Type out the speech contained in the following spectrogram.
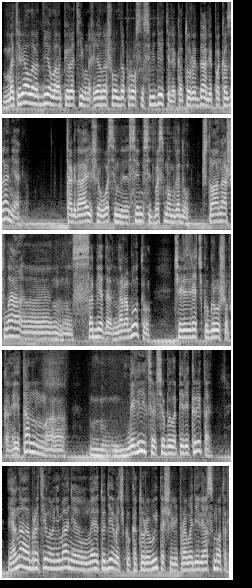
Материалы дела оперативных я нашел допросы свидетеля, которые дали показания тогда, еще в 1978 году, что она шла э, с обеда на работу через речку Грушевка, и там э, милиция, все было перекрыто. И она обратила внимание на эту девочку, которую вытащили, проводили осмотр.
